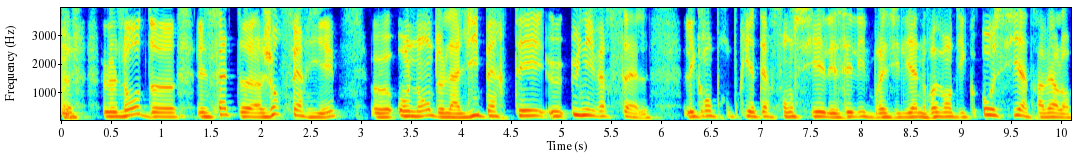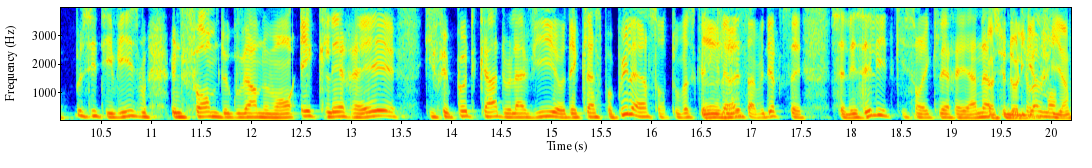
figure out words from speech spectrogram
le nom d'une fête, un jour férié, euh, au nom de la liberté euh, universelle. Les grands propriétaires fonciers, les élites brésiliennes revendiquent aussi à travers leur positivisme une forme de gouvernement éclairé qui fait peu de cas de la vie euh, des classes populaires, surtout parce que Mhm. éclairé, ça veut dire que c'est les élites qui sont éclairées. hein, Ah, c'est une naturellement. oligarchie. Hein.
